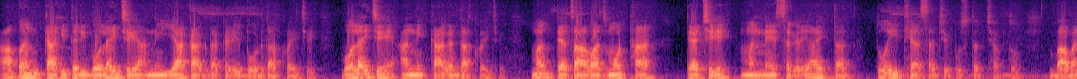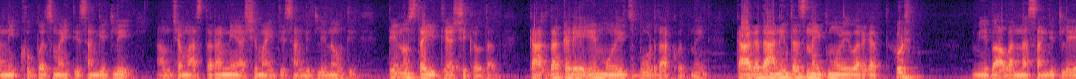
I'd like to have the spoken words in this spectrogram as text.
आपण काहीतरी बोलायचे आणि या कागदाकडे बोट दाखवायचे. बोलायचे आणि कागद दाखवायचे. मग त्याचा आवाज मोठा त्याचे म्हणणे सगळे ऐकतात. तो इतिहासाचे पुस्तक छापतो. बाबांनी खूपच माहिती सांगितली. आमच्या मास्तरांनी अशी माहिती सांगितली नव्हती. ते नुसता इतिहास शिकवतात. कागदाकडे हे मुळीच बोट दाखवत नाहीत. कागद आणतच नाहीत मुळी वर्गात. हुड. मी बाबांना सांगितले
